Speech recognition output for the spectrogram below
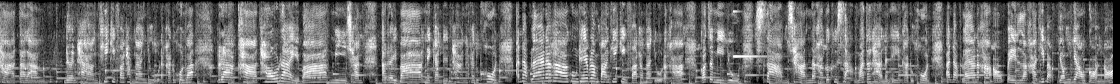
คาตารางเดินทางที่กิ่งฟ้าทำงานอยู่นะคะ ทุกคนว่าราคาเท่าไหร่บ้าง มีชั้นอะไรบ้างในการเดินทางนะคะ ทุกคน อันดับแรกนะคะ กรุงเทพลำปางที่กิ่งฟ้าทำงานอยู่นะคะ ก็จะมีอยู่ 3 ชั้นนะคะ ก็คือ 3 มาตรฐานนั่นเองค่ะ ทุกคน อันดับแรกนะคะ เอาเป็นราคาที่แบบย่อมเยาวก่อนเนาะ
